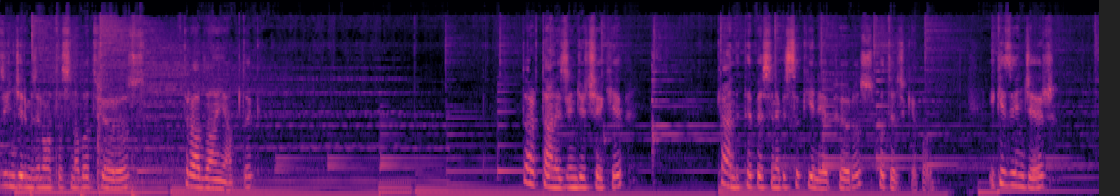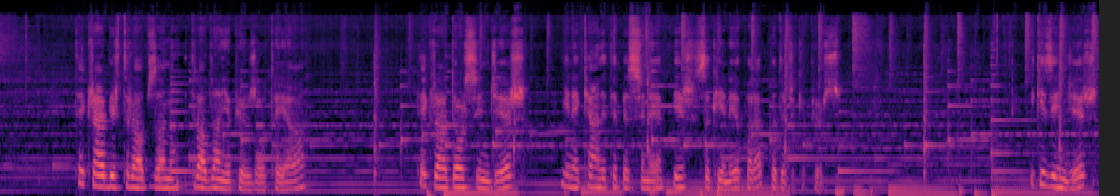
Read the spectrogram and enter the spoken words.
zincirimizin ortasına batıyoruz. Trabzan yaptık. 4 tane zincir çekip kendi tepesine bir sık iğne yapıyoruz. Pıtırcık yapalım. 2 zincir tekrar bir trabzan trabzan yapıyoruz ortaya. Tekrar 4 zincir yine kendi tepesine bir sık iğne yaparak pıtırcık yapıyoruz. 2 zincir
